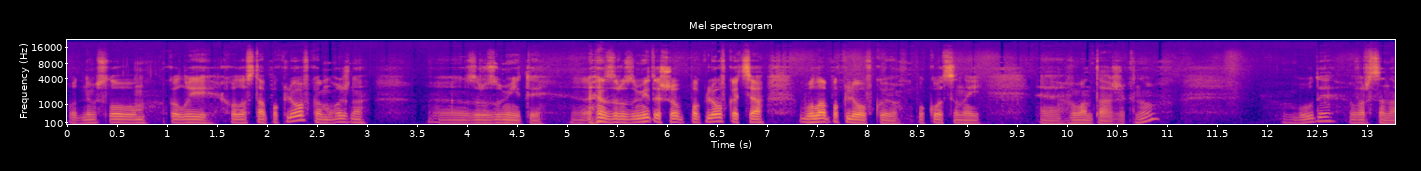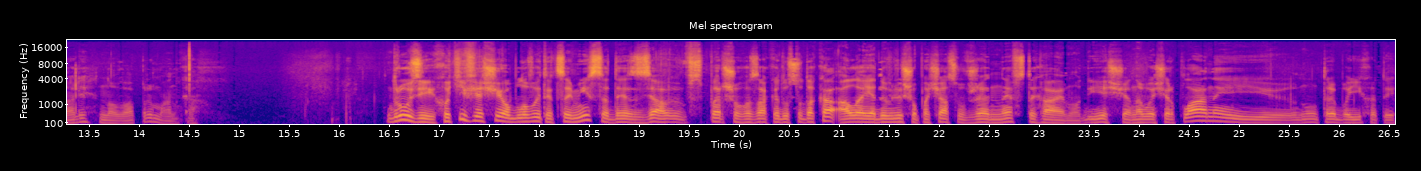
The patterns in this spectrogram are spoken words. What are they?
Одним словом, коли холоста покльовка, можна е, зрозуміти, зрозуміти, що покльовка ця була покльовкою, покоцаний е, вантажик. Ну, буде в арсеналі нова приманка. Друзі, хотів я ще обловити це місце, де взяв з першого закиду судака, але я дивлюсь, що по часу вже не встигаємо. Є ще на вечір плани, і ну, треба їхати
